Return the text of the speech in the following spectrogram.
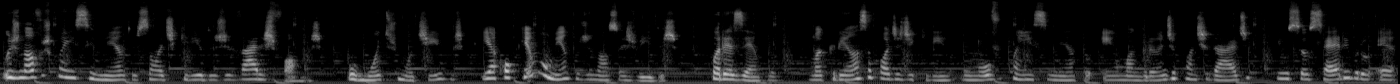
Os novos conhecimentos são adquiridos de várias formas, por muitos motivos e a qualquer momento de nossas vidas. Por exemplo, uma criança pode adquirir um novo conhecimento em uma grande quantidade e o seu cérebro é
